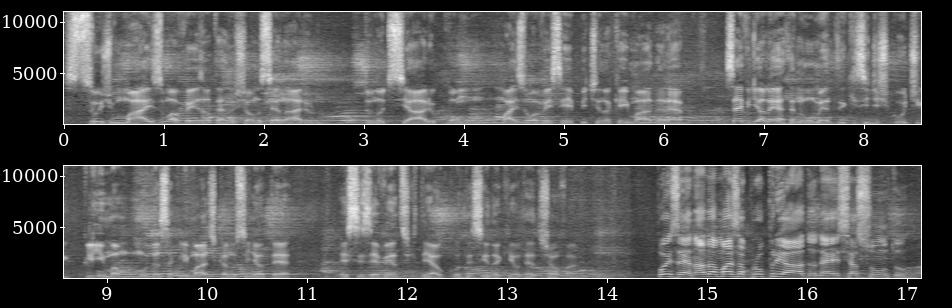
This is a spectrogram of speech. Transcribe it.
surge mais uma vez Alter do Chão no cenário do noticiário, como mais uma vez se repetindo a queimada, né? Serve de alerta no momento em que se discute clima, mudança climática no Cine esses eventos que têm acontecido aqui em Alter do Chão, Fábio? Pois é, nada mais apropriado, né, esse assunto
